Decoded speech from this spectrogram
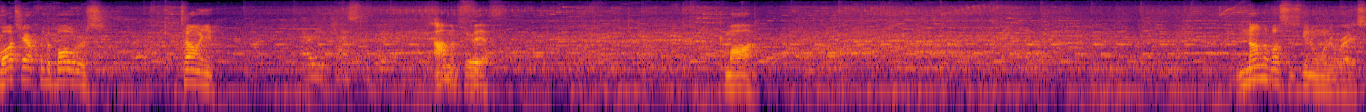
watch out for the boulders. I'm telling you. I already passed the break. I'm in fifth. Come on. None of us is gonna win a race.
